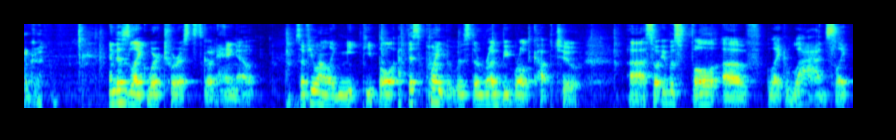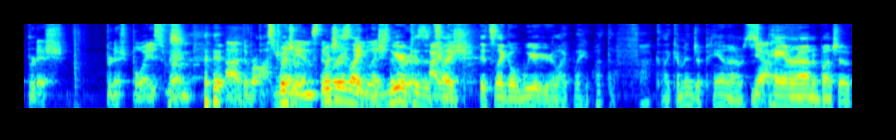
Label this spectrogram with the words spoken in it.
Okay. And this is like where tourists go to hang out. So if you want to like meet people, at this point it was the Rugby World Cup too. Uh, so it was full of like lads, like British British boys from uh, there were Which, Australians, there which were is like English, there weird because it's Irish. like it's like a weird. You're like, wait, what the fuck? Like I'm in Japan. and I'm Yeah. hanging around a bunch of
